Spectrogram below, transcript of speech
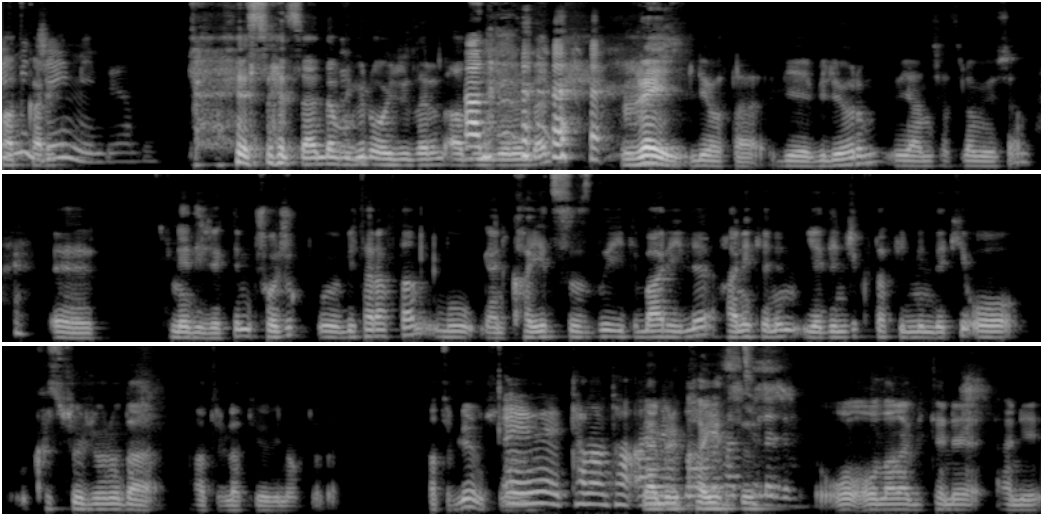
avukat mi karakteri. Jay miydi adı? sen, sen de bugün oyuncuların adı An- üzerinden Ray Liotta diye biliyorum yanlış hatırlamıyorsam. Ee, ne diyecektim? Çocuk bir taraftan bu yani kayıtsızlığı itibariyle Haneke'nin 7. kıta filmindeki o kız çocuğunu da hatırlatıyor bir noktada. Hatırlıyor musun? evet tamam tamam Yani aynen böyle doğru kayıtsız hatırladım. o, olana bitene hani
